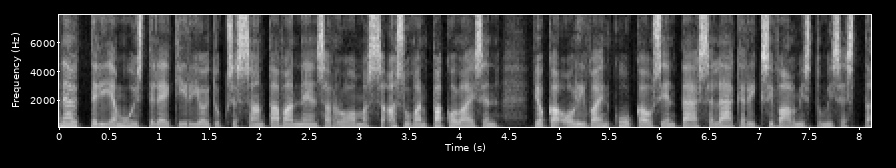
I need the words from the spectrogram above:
Näyttelijä muistelee kirjoituksessaan tavanneensa Roomassa asuvan pakolaisen, joka oli vain kuukausien päässä lääkäriksi valmistumisesta.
